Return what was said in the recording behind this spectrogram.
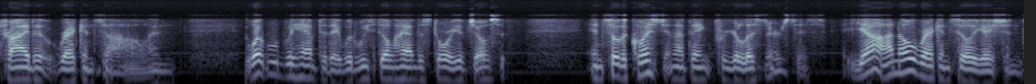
try to reconcile and what would we have today? Would we still have the story of Joseph? And so the question I think for your listeners is, yeah, I know reconciliation's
